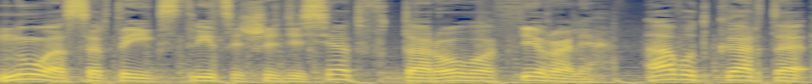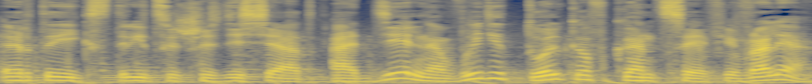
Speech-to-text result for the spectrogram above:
ну а с RTX 3060 2 февраля. А вот карта RTX 3060 отдельно выйдет только в конце февраля.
